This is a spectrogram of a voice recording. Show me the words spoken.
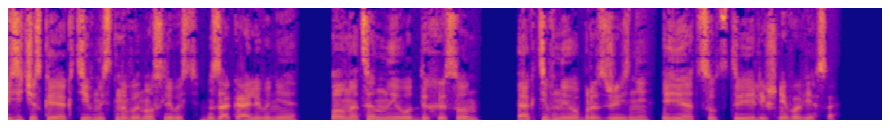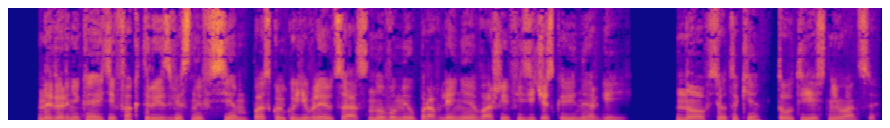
физическая активность на выносливость, закаливание, полноценный отдых и сон активный образ жизни и отсутствие лишнего веса. Наверняка эти факторы известны всем, поскольку являются основами управления вашей физической энергией. Но все-таки тут есть нюансы.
